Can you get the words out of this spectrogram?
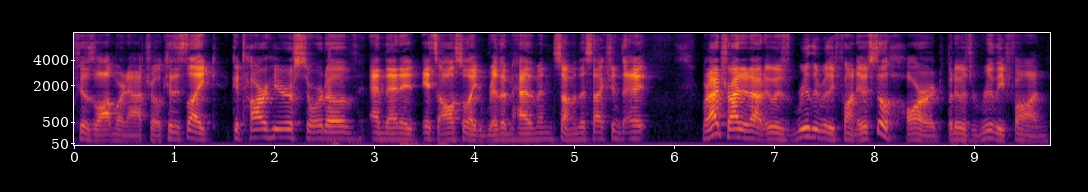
feels a lot more natural because it's like Guitar Hero sort of, and then it, it's also like rhythm heaven some of the sections, and it when I tried it out, it was really really fun. It was still hard, but it was really fun.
